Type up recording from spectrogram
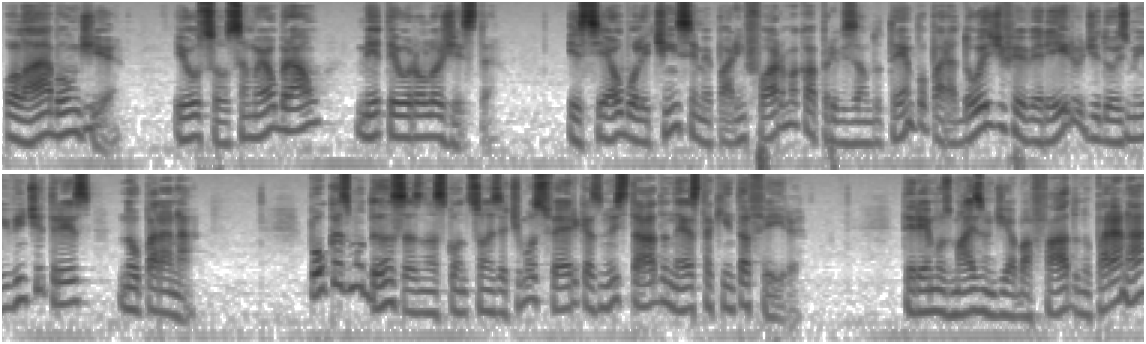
Olá, bom dia. Eu sou Samuel Brown, meteorologista. Esse é o Boletim Semepar Informa com a previsão do tempo para 2 de fevereiro de 2023 no Paraná. Poucas mudanças nas condições atmosféricas no estado nesta quinta-feira. Teremos mais um dia abafado no Paraná,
